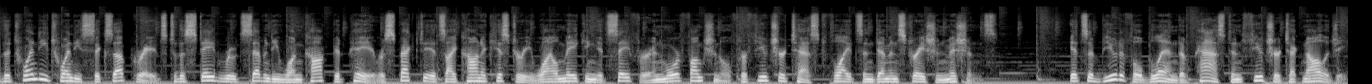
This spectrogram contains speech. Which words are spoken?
The 2026 upgrades to the SR-71 cockpit pay respect to its iconic history while making it safer and more functional for future test flights and demonstration missions. It's a beautiful blend of past and future technology.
